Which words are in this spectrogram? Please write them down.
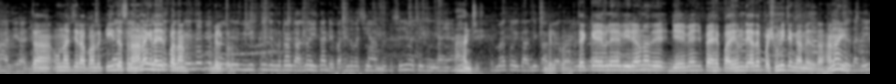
ਹਾਂਜੀ ਹਾਂਜੀ। ਤਾਂ ਉਹਨਾਂ ਚਿਰ ਆਪਾਂ ਕੀ ਦੱਸਣਾ ਹਨਾ ਕਿ ਨਜ਼ਰ ਪਤਾ। ਬਿਲਕੁਲ। ਵੀਰ ਕੁਲਜਿੰਦਰ ਨਾਲ ਗੱਲ ਹੋਈ ਤੁਹਾਡੇ ਬਾਰੇ ਤਾਂ ਆਪੇ ਪਿੱਛੇ ਜੀ ਵੱਛੀ ਕਿੰਨੀਆਂ ਆ ਹਾਂਜੀ। ਮੈਂ ਕੋਈ ਗੱਲ ਨਹੀਂ ਕਰਦਾ ਬਿਲਕੁਲ। ਤੇ ਕਿਸੇ ਵੇਲੇ ਵੀਰੇ ਉਹਨਾਂ ਦੇ ਜੇਬਾਂ 'ਚ ਪੈਸੇ ਪਾਏ ਹੁੰਦੇ ਆ ਤਾਂ ਪਸ਼ੂ ਨਹੀਂ ਚੰਗਾ ਮਿਲਦਾ ਹਨਾ ਜੀ? ਮਿਲਦਾ ਨਹੀਂ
